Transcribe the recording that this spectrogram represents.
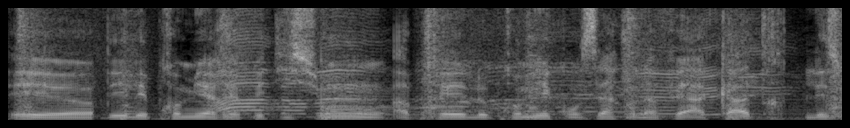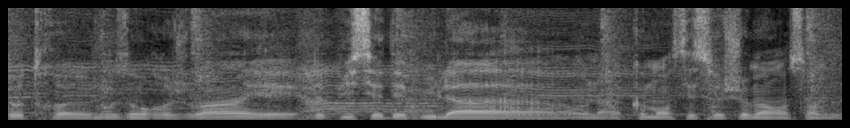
Et euh, dès les premières répétitions, après le premier concert qu'on a fait à 4, les autres euh, nous ont rejoints. Et depuis ces débuts-là, euh, on a commencé ce chemin ensemble.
